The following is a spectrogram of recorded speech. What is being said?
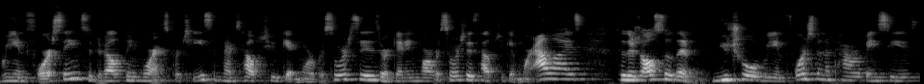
reinforcing so developing more expertise sometimes helps you get more resources or getting more resources helps you get more allies. So there's also the mutual reinforcement of power bases.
